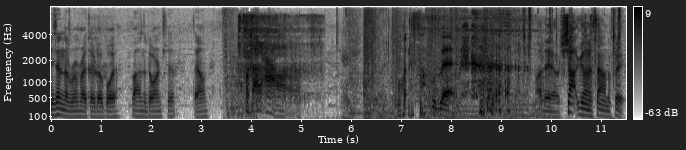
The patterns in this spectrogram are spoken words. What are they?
He's in the room right there, doughboy. Behind the door and shit. Down. What the fuck was that? My damn shotgun sound effect.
